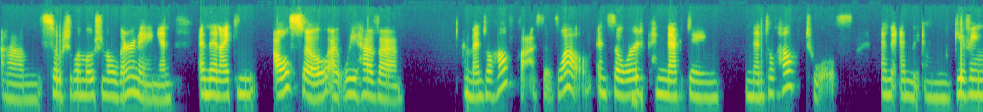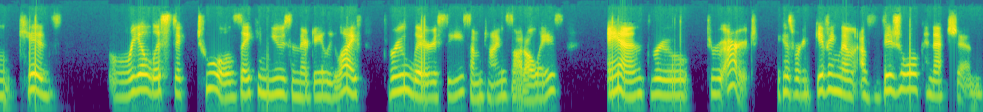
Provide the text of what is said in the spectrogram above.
um, social emotional learning, and and then I can also uh, we have a, a mental health class as well, and so we're connecting mental health tools and and and giving kids realistic tools they can use in their daily life through literacy sometimes not always and through through art because we're giving them a visual connection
